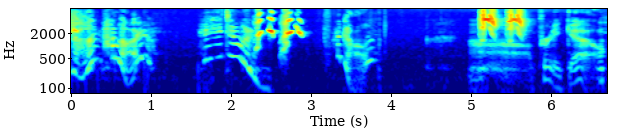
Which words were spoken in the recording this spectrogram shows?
Hello. How you doing? Hello. Oh, pretty girl.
